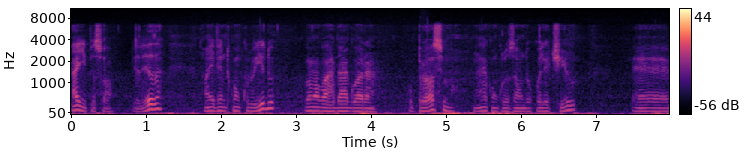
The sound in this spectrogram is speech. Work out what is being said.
Aí pessoal, beleza? Então evento concluído. Vamos aguardar agora o próximo, né, a conclusão do coletivo. É,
